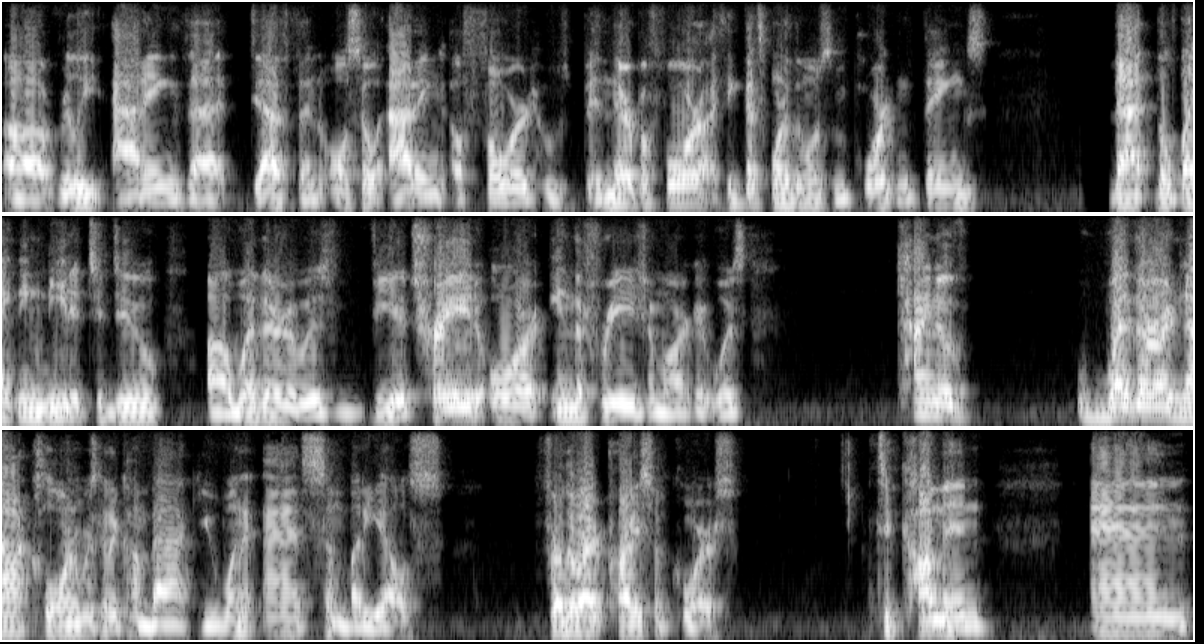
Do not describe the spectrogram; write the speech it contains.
uh, really adding that depth and also adding a forward who's been there before. I think that's one of the most important things that the Lightning needed to do, uh, whether it was via trade or in the free agent market, was – kind of whether or not Killorn was going to come back, you want to add somebody else for the right price, of course, to come in and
